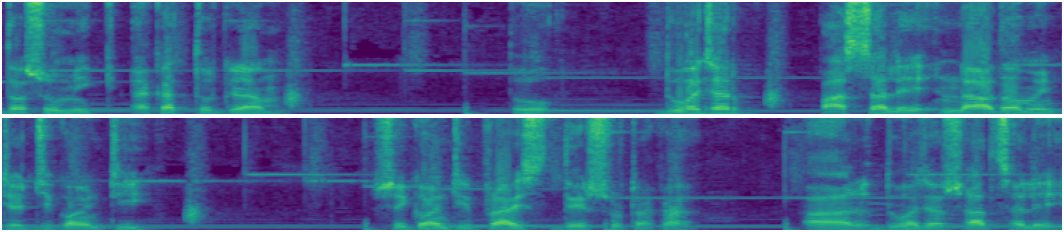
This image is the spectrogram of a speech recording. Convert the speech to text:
দশমিক একাত্তর গ্রাম। তো দু পাঁচ সালে নাদামেন্টের যে কয়েনটি সেই কয়েনটির প্রাইস দেড়শো টাকা। আর দু সালে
